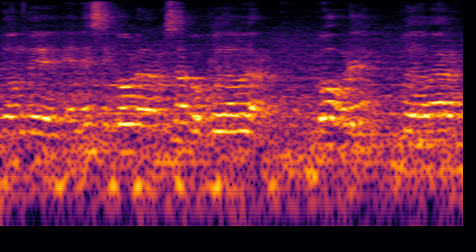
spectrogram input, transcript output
donde en ese cobre de rezago puede haber cobre, puede haber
